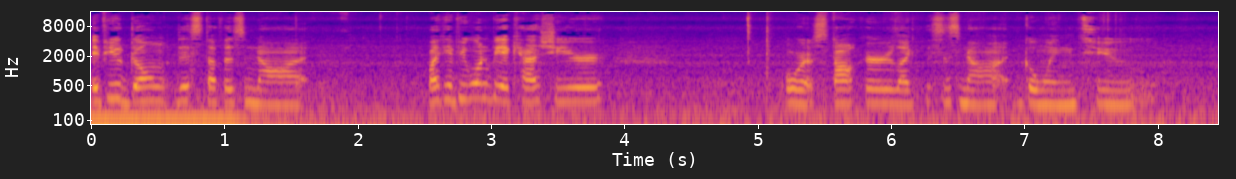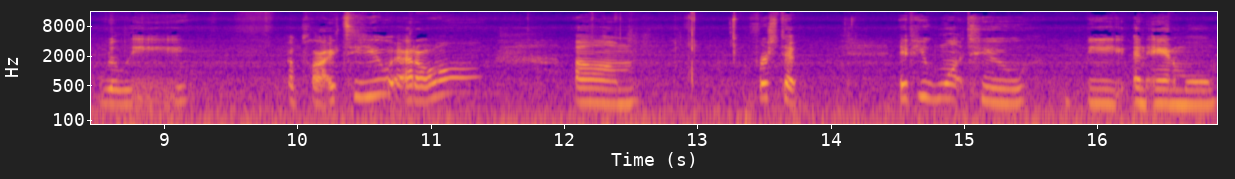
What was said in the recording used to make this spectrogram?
If you don't this stuff is not like if you want to be a cashier or a stocker, like this is not going to really apply to you at all. Um, first tip, if you want to be an animal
